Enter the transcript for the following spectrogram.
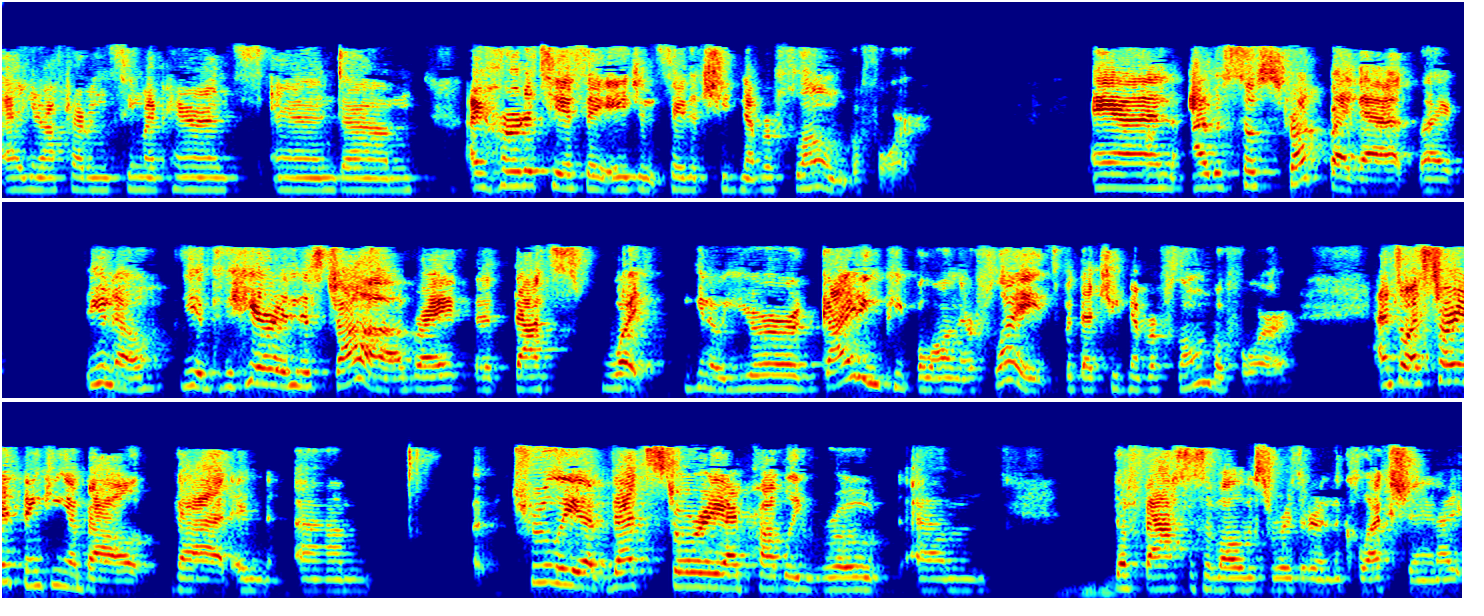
uh, you know, after having seen my parents, and um, I heard a TSA agent say that she'd never flown before. And I was so struck by that, like, you know, here in this job, right, that that's what, you know, you're guiding people on their flights, but that you'd never flown before. And so I started thinking about that. And um, truly, uh, that story I probably wrote um, the fastest of all the stories that are in the collection. I,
